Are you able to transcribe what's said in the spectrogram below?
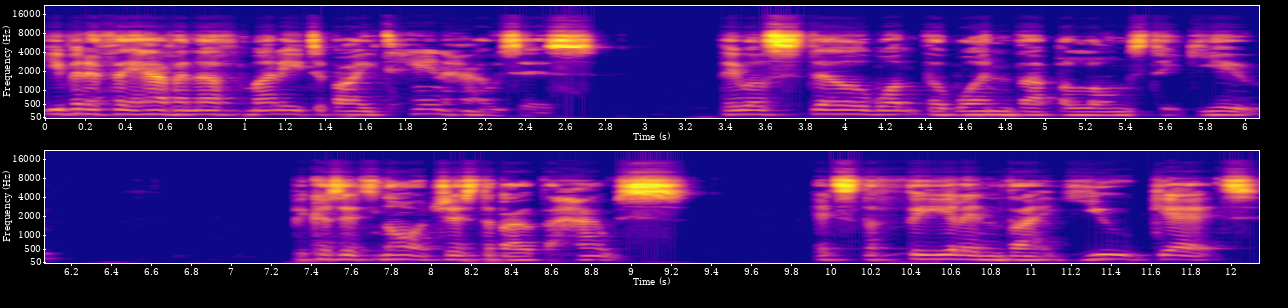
Even if they have enough money to buy 10 houses, they will still want the one that belongs to you. Because it's not just about the house, it's the feeling that you get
